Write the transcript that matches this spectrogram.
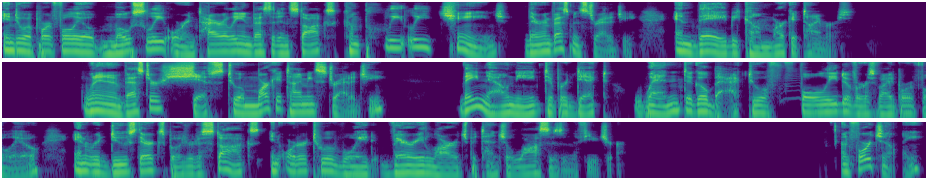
into a portfolio mostly or entirely invested in stocks completely change their investment strategy and they become market timers. When an investor shifts to a market timing strategy, they now need to predict when to go back to a fully diversified portfolio and reduce their exposure to stocks in order to avoid very large potential losses in the future. Unfortunately,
